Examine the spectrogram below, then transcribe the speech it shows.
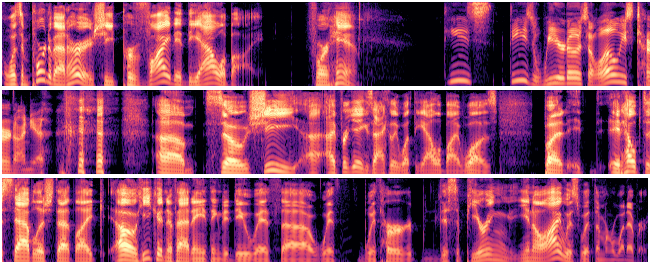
what's important about her is she provided the alibi for him. These these weirdos will always turn on you. Um, so she, uh, I forget exactly what the alibi was, but it it helped establish that like, oh, he couldn't have had anything to do with uh with with her disappearing. You know, I was with them or whatever.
